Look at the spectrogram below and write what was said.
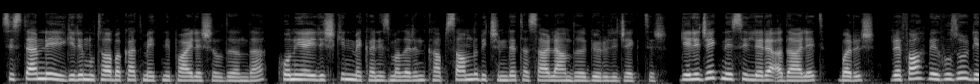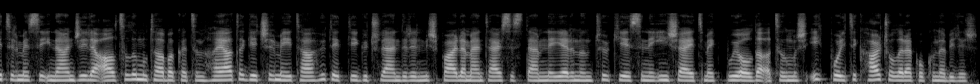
Sistemle ilgili mutabakat metni paylaşıldığında, konuya ilişkin mekanizmaların kapsamlı biçimde tasarlandığı görülecektir. Gelecek nesillere adalet, barış, refah ve huzur getirmesi inancıyla altılı mutabakatın hayata geçirmeyi taahhüt ettiği güçlendirilmiş parlamenter sistemle yarının Türkiye'sini inşa etmek bu yolda atılmış ilk politik harç olarak okunabilir.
